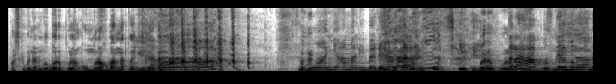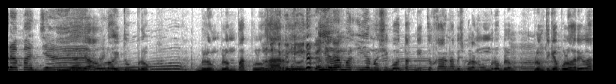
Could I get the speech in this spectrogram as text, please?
Pas kebenaran gue baru pulang umroh banget lagi. Ya Allah. Semuanya amal ibadah di tanah suci baru pulang terhapus dalam waktu berapa jam. Iya ya Allah itu bro belum belum 40 hari. juga kan iya, ya? ma- iya masih botak gitu kan habis pulang umroh belum belum 30 hari lah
